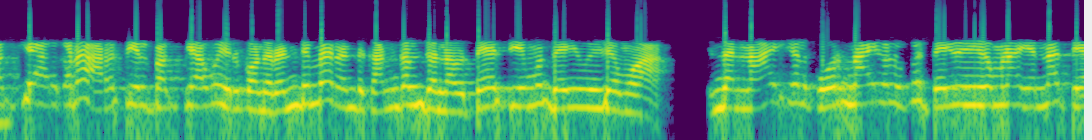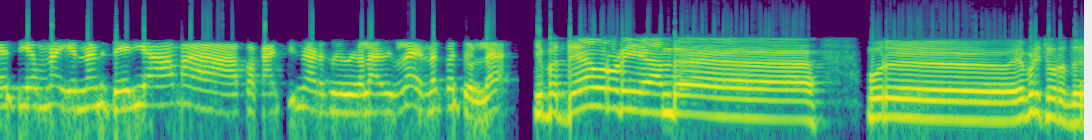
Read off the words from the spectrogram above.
பக்தியா இருக்கணும் அரசியல் பக்தியாவும் இருக்கணும். ரெண்டுமே ரெண்டு கண்கள் சொன்னவர் தேசியமும் தெய்வீகமும்? இந்த நாய்களுக்கு ஒரு நாய்களுக்கு தெய்வீகம்னா என்ன தேசியம்னா என்னன்னு தெரியாம அப்ப கட்சி நடத்துதுகள் அதுக்கெல்லாம் என்னத்த சொல்ல? இப்ப தேவருடைய அந்த ஒரு எப்படி சொல்றது?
